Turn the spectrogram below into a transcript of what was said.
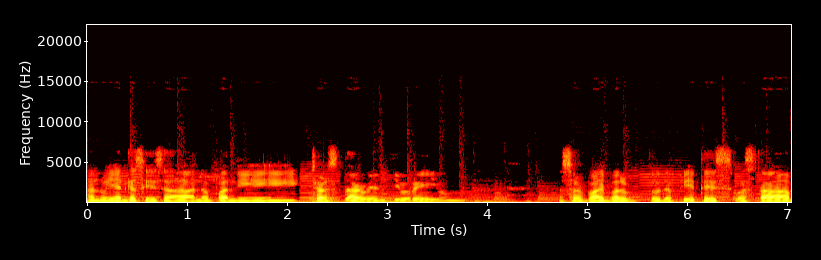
Ano yan kasi sa ano pa ni Charles Darwin theory, yung survival to the fittest. Basta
